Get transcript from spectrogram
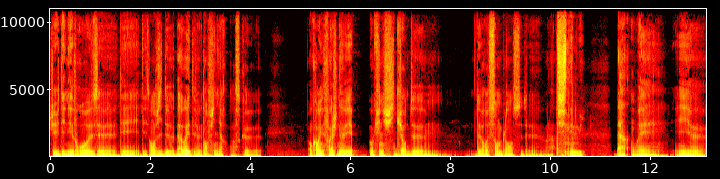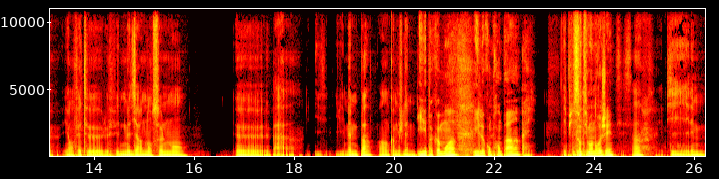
J'ai eu des névroses, euh, des, des envies de bah ouais de- d'en finir parce que encore une fois, je n'avais aucune figure de de ressemblance de voilà. Si ce n'est lui. Ben ouais. Et, euh, et en fait, euh, le fait de me dire non seulement euh, bah, il, il m'aime pas, hein, comme je l'aime, Il est pas comme moi, il le comprend pas. et puis Sentiment de rejet. c'est ça, et puis il aime,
